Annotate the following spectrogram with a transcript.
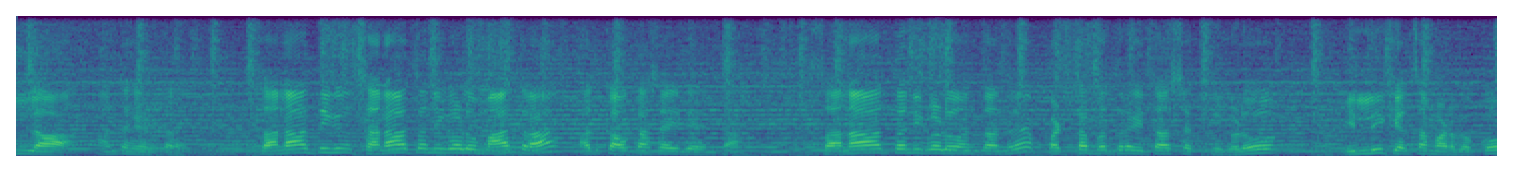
ಇಲ್ಲ ಅಂತ ಹೇಳ್ತಾರೆ. ಸನಾತಿ ಸನಾತನಿಗಳು ಮಾತ್ರ ಅದಕ್ಕೆ ಅವಕಾಶ ಇದೆ ಅಂತ. ಸನಾತನಿಗಳು ಅಂತಂದರೆ ಪಟ್ಟಭದ್ರ ಹಿತಾಸಕ್ತಿಗಳು. ಇಲ್ಲಿ ಕೆಲಸ ಮಾಡಬೇಕು.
